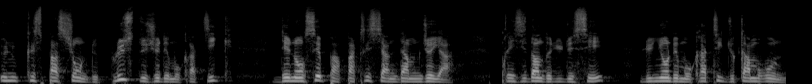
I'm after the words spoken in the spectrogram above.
Une crispation de plus de jeu démocratique dénoncée par Patricia Ndamjoya, président de l'UDC, l'Union démocratique du Cameroun.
